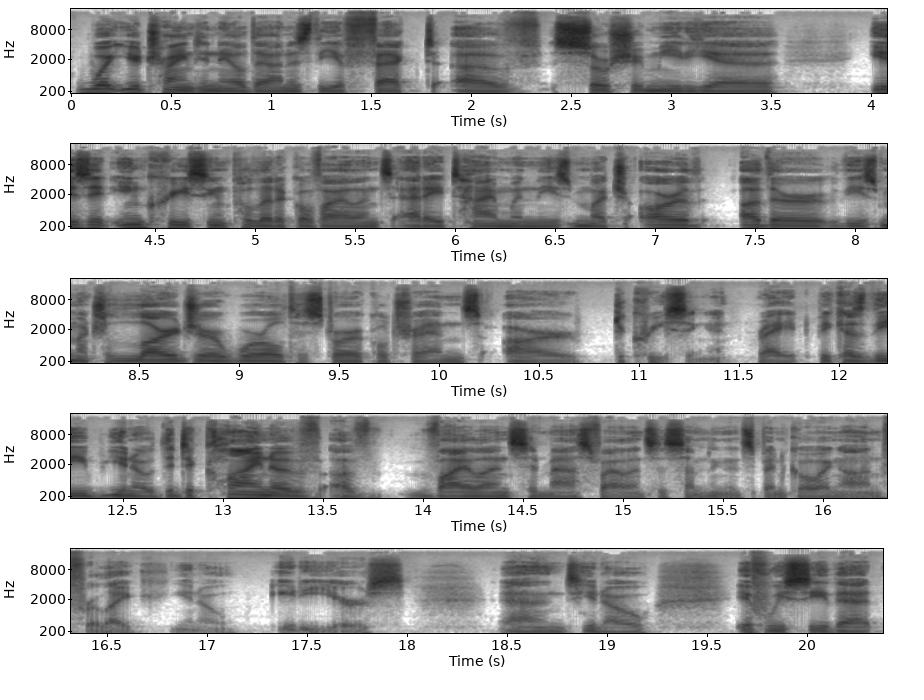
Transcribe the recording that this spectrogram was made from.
what you're trying to nail down is the effect of social media. Is it increasing political violence at a time when these much are other these much larger world historical trends are decreasing it, right? Because the you know the decline of of violence and mass violence is something that's been going on for like you know 80 years. And you know, if we see that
